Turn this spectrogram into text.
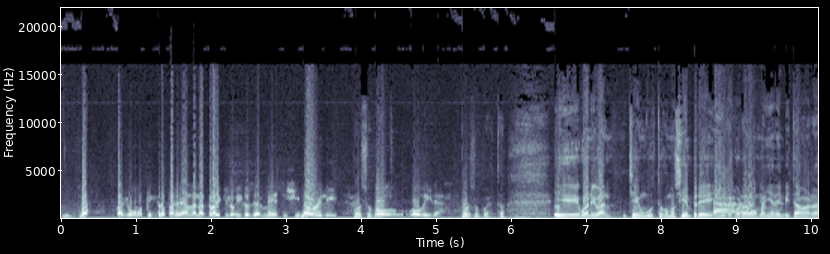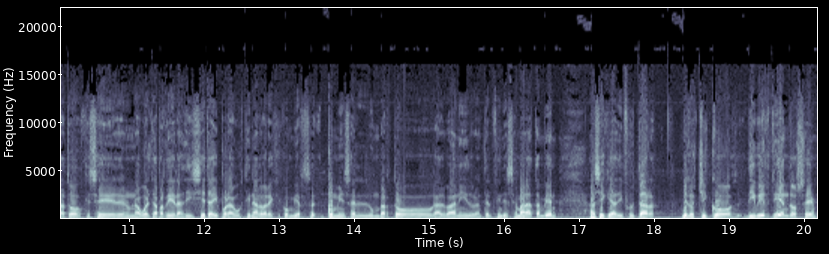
bueno, que como explica, los padres andan atrás que los hijos sean Messi, Ginobili o, o Vila. Por supuesto. Eh, bueno, Iván, che, un gusto como siempre. y recordamos, mañana invitamos a todos que se den una vuelta a partir de las 17 ahí por Agustín Álvarez, que comienza el Humberto Galvani durante el fin de semana también. Así que a disfrutar de los chicos divirtiéndose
